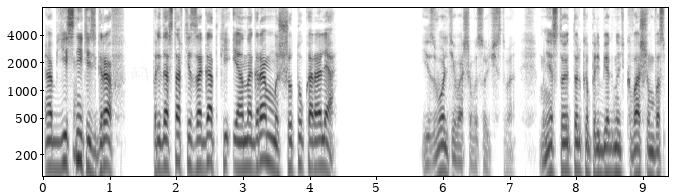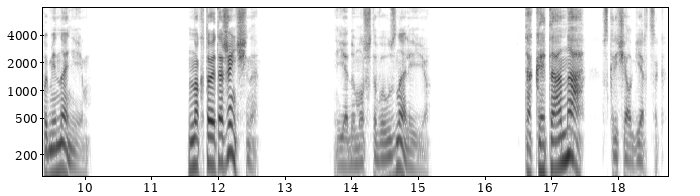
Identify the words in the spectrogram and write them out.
Объяснитесь, граф. Предоставьте загадки и анаграммы шуту короля. Извольте, ваше высочество. Мне стоит только прибегнуть к вашим воспоминаниям. Но кто эта женщина? Я думал, что вы узнали ее. Так это она! вскричал герцог.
